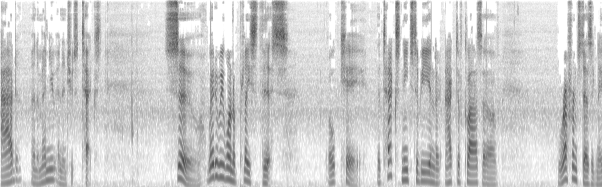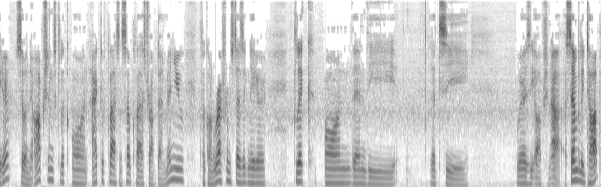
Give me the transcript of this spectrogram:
add in the menu and then choose text so where do we want to place this okay the text needs to be in the active class of reference designator. So in the options click on active class and subclass drop down menu. Click on reference designator. Click on then the let's see where's the option? Ah assembly top.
